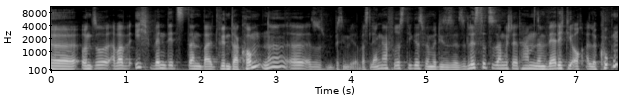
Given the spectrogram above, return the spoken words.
äh, und so, aber ich, wenn jetzt dann bald Winter kommt, ne, äh, also ein bisschen was längerfristiges, wenn wir diese Liste zusammengestellt haben, dann werde ich die auch alle gucken.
